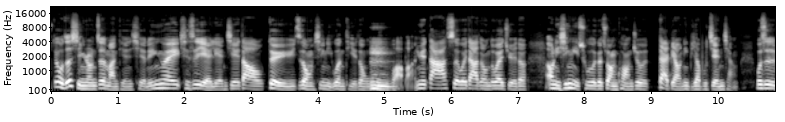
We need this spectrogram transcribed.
就我这形容真的蛮贴切的，因为其实也连接到对于这种心理问题的这种污名化吧。嗯、因为大家社会大众都会觉得，哦，你心里出了个状况，就代表你比较不坚强，或是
